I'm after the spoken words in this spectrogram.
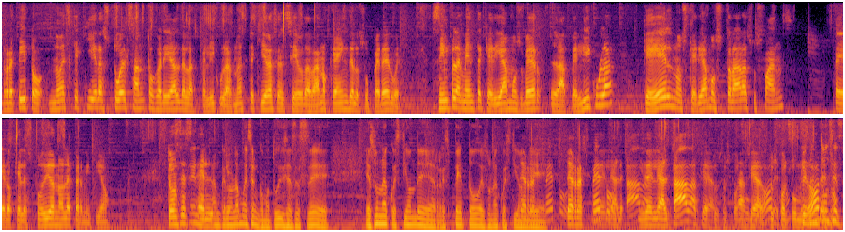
repito, no es que quieras tú el santo grial de las películas, no es que quieras el ciudadano Kane de los superhéroes, simplemente queríamos ver la película que él nos quería mostrar a sus fans, pero que el estudio no le permitió. Entonces, aunque no la muestren como tú dices, es, es una cuestión de respeto, es una cuestión de, respeto, de, respeto y de lealtad hacia, tus, consumidores. entonces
